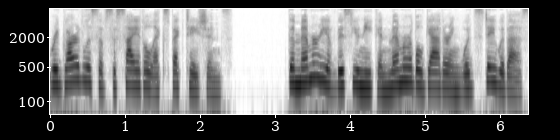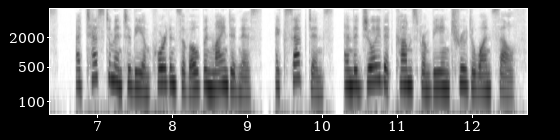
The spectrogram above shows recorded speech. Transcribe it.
regardless of societal expectations. The memory of this unique and memorable gathering would stay with us, a testament to the importance of open-mindedness, acceptance, and the joy that comes from being true to oneself.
